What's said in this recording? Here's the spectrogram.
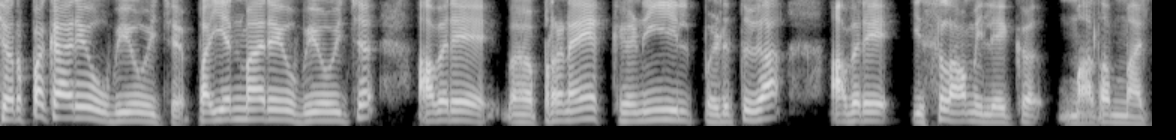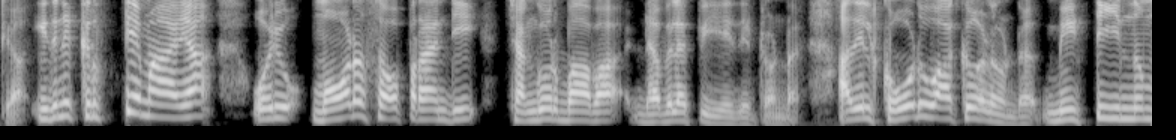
ചെറുപ്പക്കാരെ ഉപയോഗിച്ച് പയ്യന്മാരെ ഉപയോഗിച്ച് അവരെ പ്രണയക്കെണിയിൽപ്പെടുത്തുക പ്രണയക്കെണിയിൽ പെടുത്തുക അവരെ ഇസ്ലാമിലേക്ക് മതം മാറ്റുക. ഇതിന് കൃത്യമായ ഒരു മോഡസ് ഓപ്പറാന്റി ചങ്കൂർ ബാബ ഡെവലപ്പ് ചെയ്തിട്ടുണ്ട്. അതിൽ കോഡ് വാക്കുകളുണ്ട്. മിട്ടിന്നും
